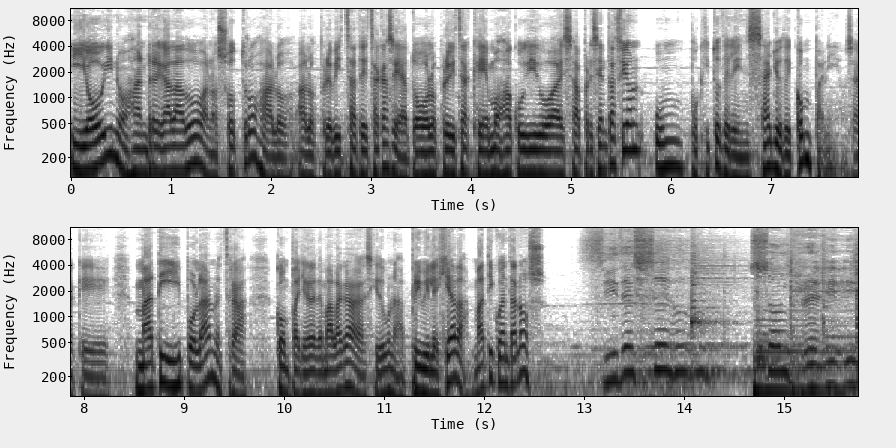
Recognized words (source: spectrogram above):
y hoy nos han regalado a nosotros, a los, a los previstas de esta casa y a todos los previstas que hemos acudido a esa presentación, un poquito del ensayo de Company. O sea que Mati Pola, nuestra compañera de Málaga, ha sido una privilegiada. Mati, cuéntanos. Si deseo sonreír.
